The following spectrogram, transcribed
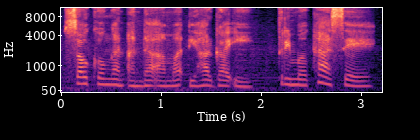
Sokongan anda amat dihargai. Terima kasih.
